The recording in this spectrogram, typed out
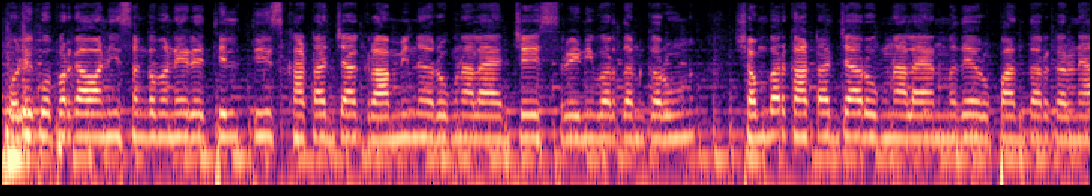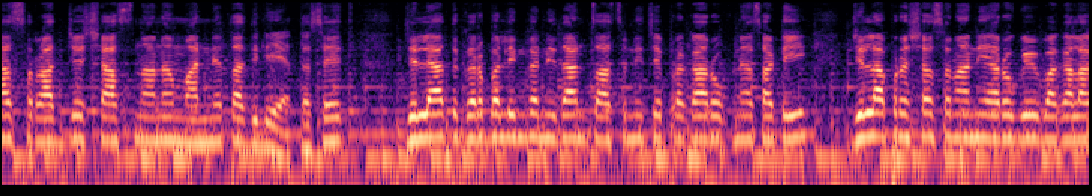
अकोले कोपरगाव आणि संगमनेर येथील तीस खाटांच्या ग्रामीण रुग्णालयांचे श्रेणीवर्धन करून शंभर खाटांच्या रुग्णालयांमध्ये रूपांतर करण्यास राज्य शासनानं मान्यता दिली आहे. तसेच जिल्ह्यात गर्भलिंग निदान चाचणीचे प्रकार रोखण्यासाठी जिल्हा प्रशासन आणि आरोग्य विभागाला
